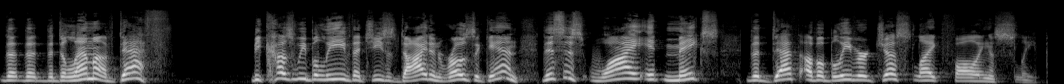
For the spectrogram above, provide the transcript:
the, the, the dilemma of death. Because we believe that Jesus died and rose again, this is why it makes the death of a believer just like falling asleep.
